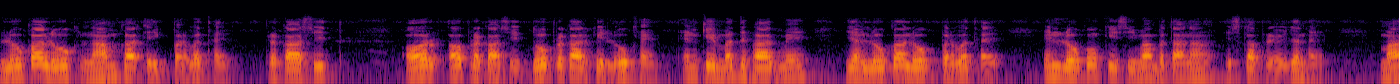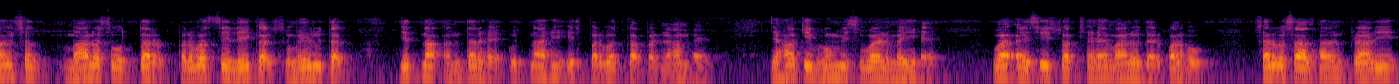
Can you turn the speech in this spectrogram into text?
लोकालोक नाम का एक पर्वत है, प्रकाशित और अप्रकाशित दो प्रकार के लोक हैं। इनके मध्य भाग में यह लोकालोक पर्वत है। इन लोकों की सीमा बताना इसका प्रयोजन है। मानस, मानसोत्तर पर्वत से लेकर सुमेरु तक जितना अंतर है, उतना ही इस पर्वत का परिणाम है। यहाँ की भूमि सुवर्णमयी है। वह ऐसी स्वच्छ है मानो दर्पण हो। सर्वसाधारण प्राणी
